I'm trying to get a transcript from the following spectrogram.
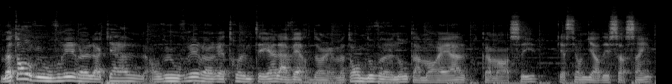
Mettons, on veut ouvrir un local, on veut ouvrir un rétro MTL à Verdun. Mettons, on ouvre un autre à Montréal pour commencer. Question de garder ça simple.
